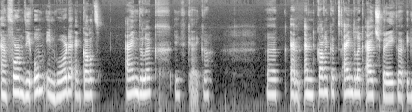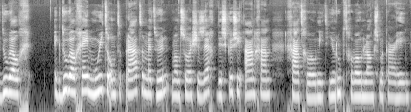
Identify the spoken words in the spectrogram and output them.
en vormt die om in woorden en kan het eindelijk. Even kijken. Eh, en, en kan ik het eindelijk uitspreken. Ik doe, wel, ik doe wel geen moeite om te praten met hun, want zoals je zegt, discussie aangaan gaat gewoon niet. Je roept gewoon langs elkaar heen.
